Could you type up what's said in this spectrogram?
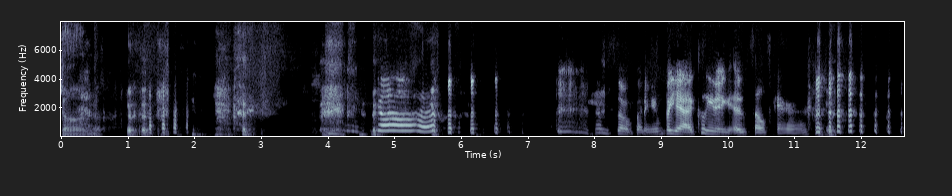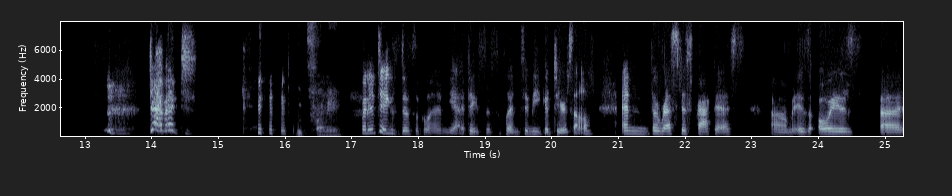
done. That's so funny. But yeah, cleaning is self care. Damn it. Funny. But it takes discipline. Yeah, it takes discipline to be good to yourself. And the rest is practice um, is always a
